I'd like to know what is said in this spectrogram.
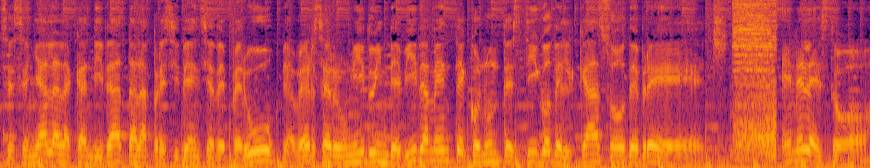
Se señala a la candidata a la presidencia de Perú de haberse reunido indebidamente con un testigo del caso de Brecht. En el esto,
